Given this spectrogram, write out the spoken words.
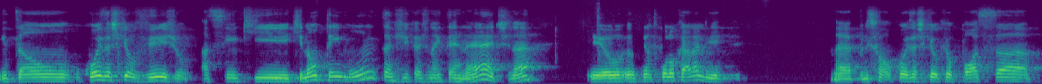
Então, coisas que eu vejo, assim, que, que não tem muitas dicas na internet, né? Eu, eu tento colocar ali. Né? Principalmente coisas que eu, que eu possa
